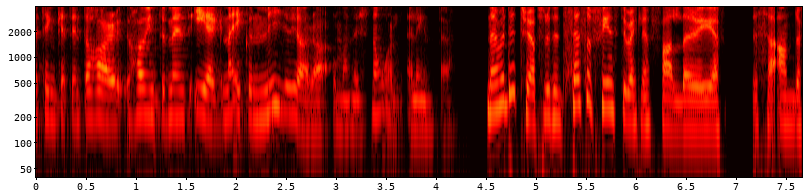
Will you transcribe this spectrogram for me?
jag tänker att det inte har, har inte med ens egna ekonomi att göra om man är snål eller inte. Nej, men det tror jag absolut inte. Sen så finns det verkligen fall där det är så andra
